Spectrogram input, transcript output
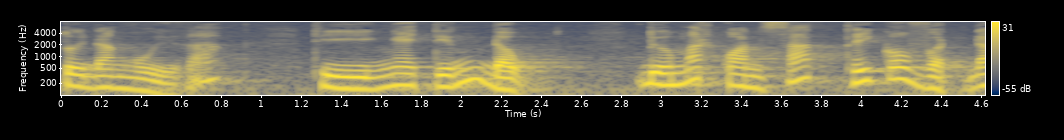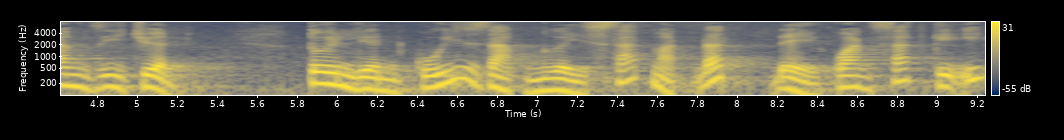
tôi đang ngồi gác thì nghe tiếng động đưa mắt quan sát thấy có vật đang di chuyển. Tôi liền cúi dạp người sát mặt đất để quan sát kỹ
